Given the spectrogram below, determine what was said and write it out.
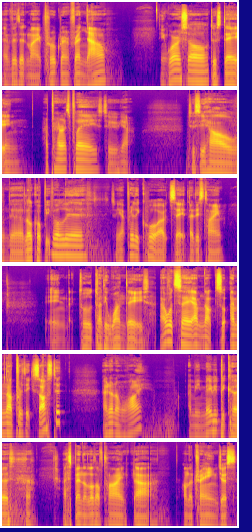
and visit my program friend now in Warsaw to stay in her parents' place to yeah to see how the local people live. So yeah, pretty cool I would say at this time in like two, 21 days. I would say I'm not so I'm not pretty exhausted. I don't know why. I mean maybe because I spend a lot of time uh, on the train just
